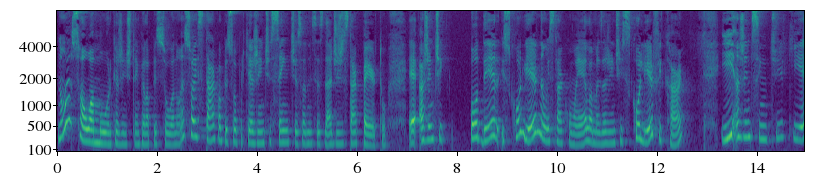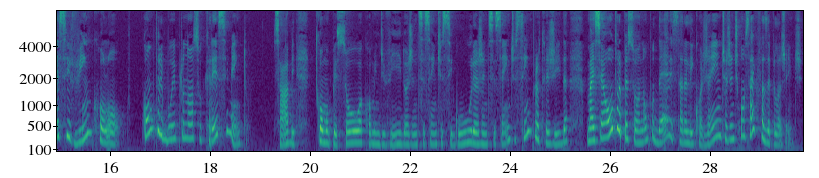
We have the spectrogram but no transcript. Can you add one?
não é só o amor que a gente tem pela pessoa, não é só estar com a pessoa porque a gente sente essa necessidade de estar perto. É a gente poder escolher não estar com ela, mas a gente escolher ficar e a gente sentir que esse vínculo contribui para o nosso crescimento, sabe? Como pessoa, como indivíduo, a gente se sente segura, a gente se sente sim protegida, mas se a outra pessoa não puder estar ali com a gente, a gente consegue fazer pela gente,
